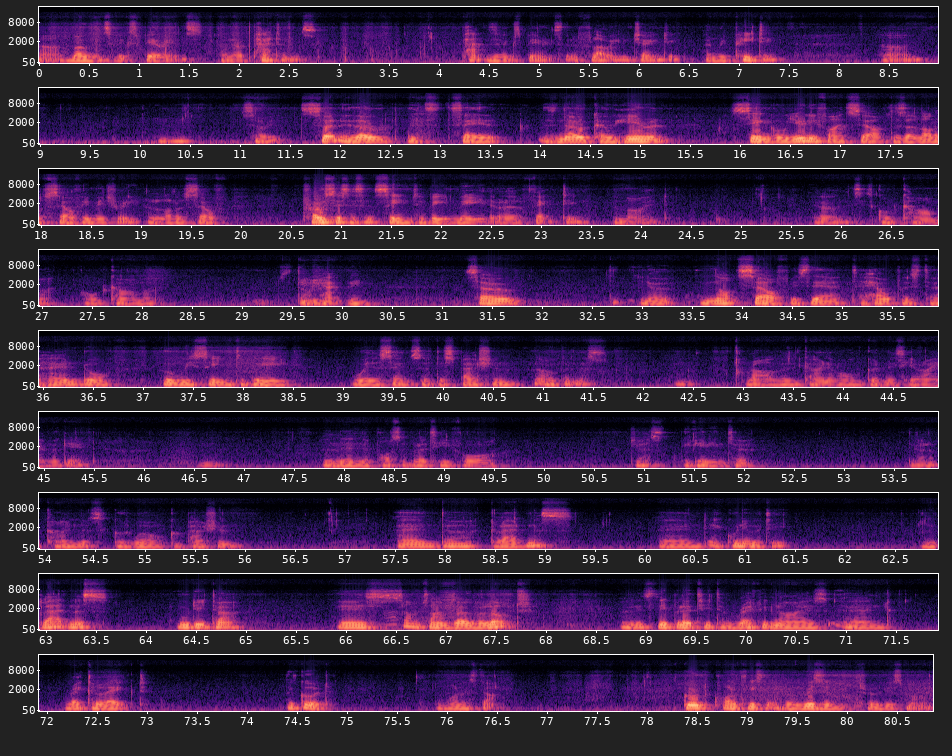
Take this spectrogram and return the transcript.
uh, moments of experience, and there are patterns, patterns of experience that are flowing and changing and repeating. Um, so certainly, though we say that there's no coherent, single, unified self, there's a lot of self imagery and a lot of self processes that seem to be me that are affecting the mind. You know, this is called karma, old karma, stuff happening. So, you know, not self is there to help us to handle who we seem to be with a sense of dispassion and openness rather than kind of, oh goodness, here I am again. Mm. And then the possibility for just beginning to develop kindness, goodwill, compassion, and uh, gladness and equanimity. And gladness, mudita, is sometimes overlooked, and it's the ability to recognize and recollect the good that one has done. Good qualities that have arisen through this mind.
